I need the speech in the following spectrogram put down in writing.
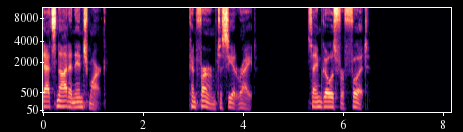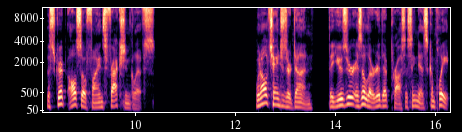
That's not an inch mark. Confirm to see it right. Same goes for foot. The script also finds fraction glyphs. When all changes are done, the user is alerted that processing is complete.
